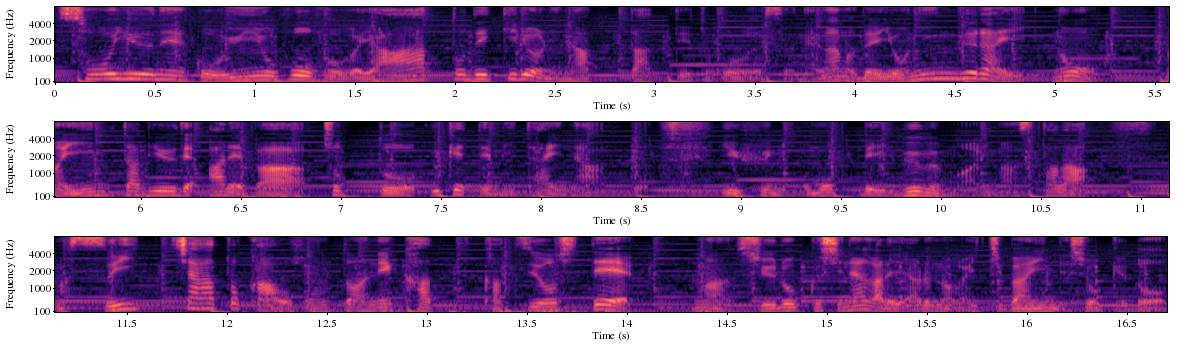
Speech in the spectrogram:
そういうねこう運用方法がやっとできるようになったっていうところですよね。なので4人ぐらいの、まあ、インタビューであればちょっと受けてみたいないうふうに思っている部分もあります。ただ、まあ、スイッチャーとかを本当はね活用して、まあ、収録しながらやるのが一番いいんでしょうけど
